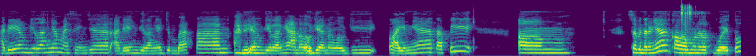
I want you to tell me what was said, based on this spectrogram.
Ada yang bilangnya messenger, ada yang bilangnya jembatan, ada yang bilangnya analogi-analogi lainnya, tapi um, sebenarnya kalau menurut gue itu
